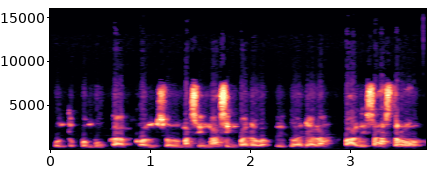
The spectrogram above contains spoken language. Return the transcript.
untuk membuka konsul masing-masing pada waktu itu adalah Pak Ali Sastro.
